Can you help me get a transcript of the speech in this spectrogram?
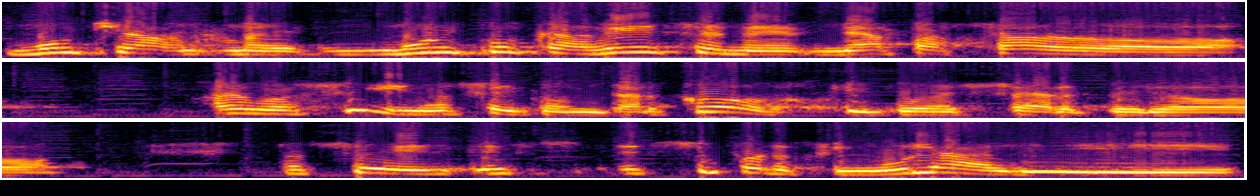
muchas muy pocas veces me, me ha pasado algo así, no sé, con Tarkovsky puede ser, pero no sé, es súper singular y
